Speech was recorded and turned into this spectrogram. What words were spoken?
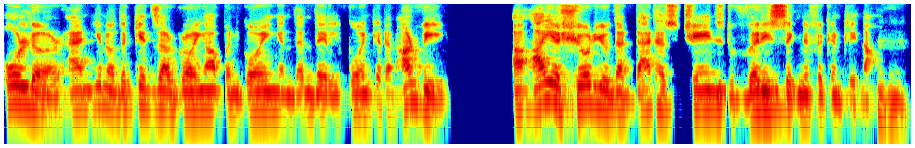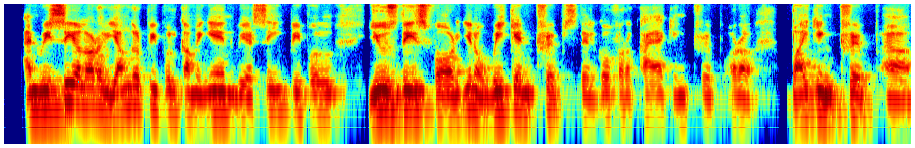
older and, you know, the kids are growing up and going and then they'll go and get an RV. Uh, I assure you that that has changed very significantly now. Mm-hmm. And we see a lot of younger people coming in. We are seeing people use these for you know weekend trips. They'll go for a kayaking trip or a biking trip. Uh,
